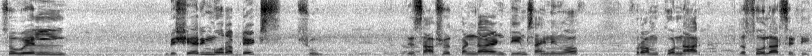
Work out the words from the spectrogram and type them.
So we'll be sharing more updates soon. This is Saswat Panda and team signing off from Konark, the solar city.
